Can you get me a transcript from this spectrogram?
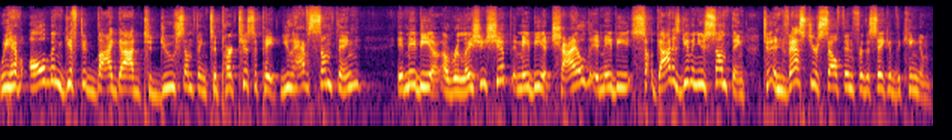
We have all been gifted by God to do something, to participate. You have something. It may be a, a, relationship, it may be a child, it may be God has given you something to invest yourself in for the sake of the kingdom.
